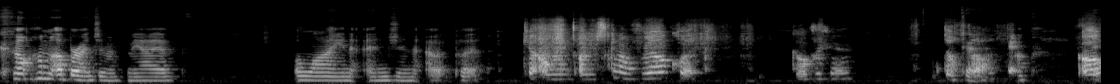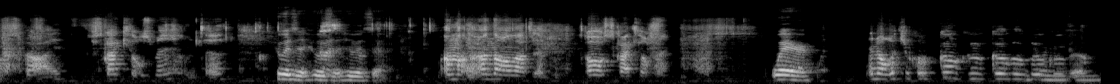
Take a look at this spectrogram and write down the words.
Come, come to upper engine with me. I have a line engine output. Okay, I'm, I'm just gonna real quick go over here. The Okay. Um, Oh, Sky. Sky kills me. I'm dead. Who is it? Who is it? Who is it? I'm not, I'm not allowed to. Oh, Sky kills me. Where? An electrical. Go, go, go, go, go, go, go.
